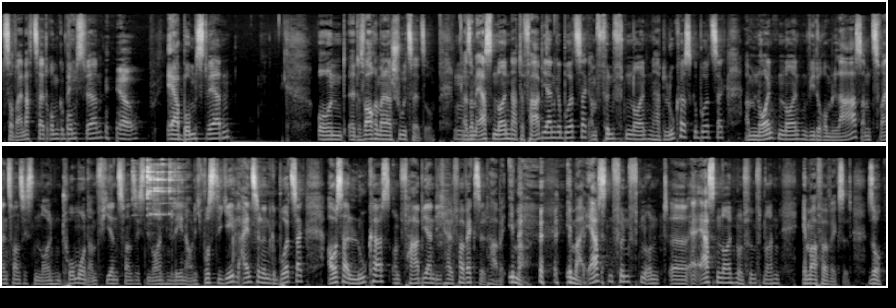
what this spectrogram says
zur Weihnachtszeit rumgebumst werden, ja. erbumst werden. Und äh, das war auch in meiner Schulzeit so. Mhm. Also am 1.9. hatte Fabian Geburtstag, am 5.9. hat Lukas Geburtstag, am 9.9. wiederum Lars, am 22.9. Tomo und am 24.9. Lena. Und ich wusste jeden einzelnen Geburtstag, außer Lukas und Fabian, die ich halt verwechselt habe. Immer. Immer. 1.5. und äh, 1.9. und 5.9. immer verwechselt. So,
